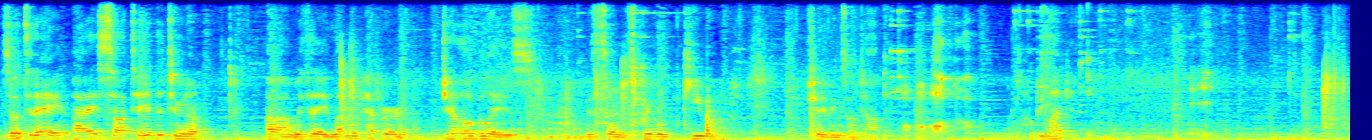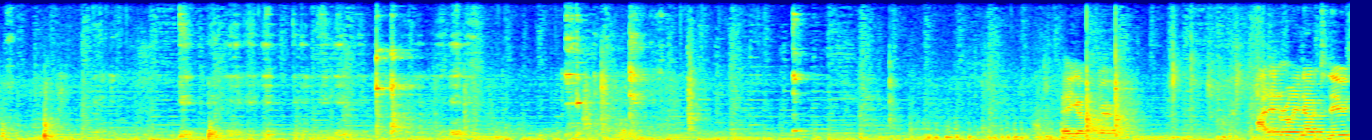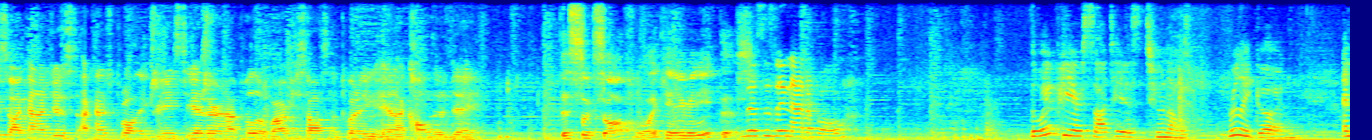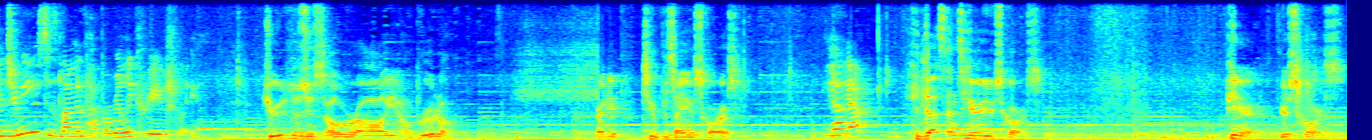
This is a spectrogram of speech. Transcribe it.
So today I sauteed the tuna uh, with a lemon pepper jello glaze with some sprinkled kiwi shavings on top. Hope you like it. There you go, sir. I didn't really know what to do, so I kind of just I kind of just put all the ingredients together and I put a little barbecue sauce in the pudding and I called it a day. This looks awful. I can't even eat this. This is inedible. The way Pierre sauteed his tuna was really good. And Jimmy used his lemon pepper really creatively. Drew's was just overall, you know, brutal. Ready to present your scores? Yeah. Yep. Contestants, here are your scores. Pierre, your scores.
